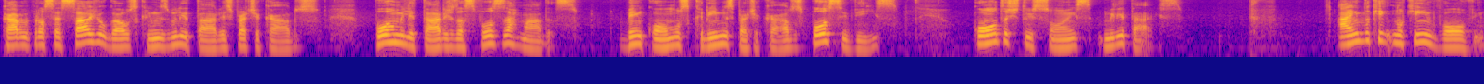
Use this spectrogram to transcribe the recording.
cabe processar e julgar os crimes militares praticados por militares das Forças Armadas, bem como os crimes praticados por civis contra instituições militares. Ainda que, no que envolve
